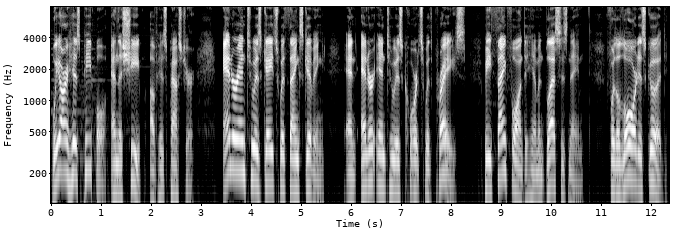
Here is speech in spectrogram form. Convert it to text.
We are His people, and the sheep of His pasture. Enter into His gates with thanksgiving, and enter into His courts with praise. Be thankful unto Him, and bless His name. For the Lord is good,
